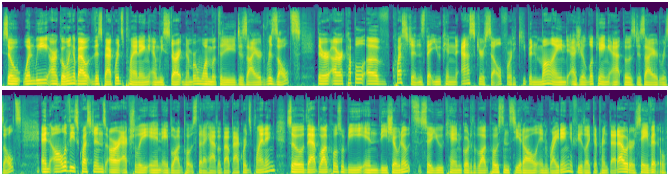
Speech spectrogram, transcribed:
So, when we are going about this backwards planning and we start number one with the desired results, there are a couple of questions that you can ask yourself or to keep in mind as you're looking at those desired results. And all of these questions are actually in a blog post that I have about backwards planning. So that blog post will be in the show notes. So you can go to the blog post and see it all in writing if you'd like to print that out or save it or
